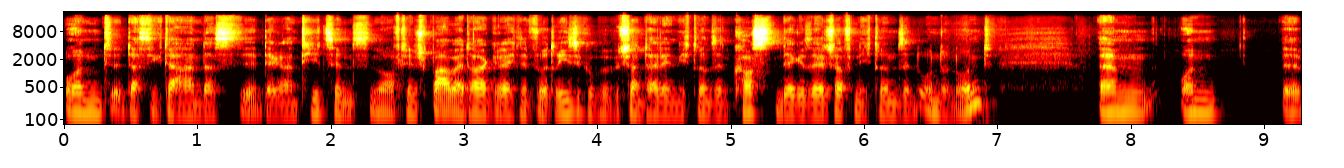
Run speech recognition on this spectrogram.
Und das liegt daran, dass der Garantiezins nur auf den Sparbeitrag gerechnet wird, Risikobestandteile nicht drin sind, Kosten der Gesellschaft nicht drin sind und und und. Ähm, und äh,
